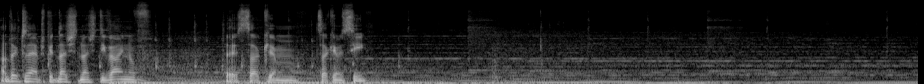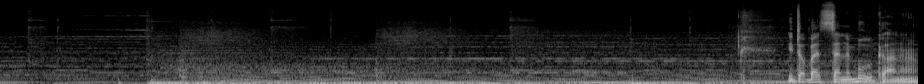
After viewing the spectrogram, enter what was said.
A tak czy inaczej, 15-15 divinów to jest całkiem, całkiem C. I to bez ceny bulka, nie?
